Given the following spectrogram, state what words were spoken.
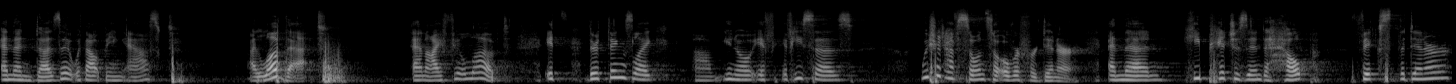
and then does it without being asked, I love that. And I feel loved. It's, there are things like, um, you know, if, if he says, we should have so and so over for dinner, and then he pitches in to help fix the dinner,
